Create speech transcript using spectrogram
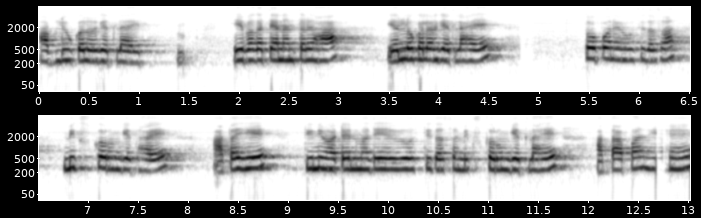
हा ब्ल्यू कलर घेतला आहे. हे बघा त्यानंतर हा येल्लो कलर घेतला आहे. तो पण व्यवस्थित असा मिक्स करून घेत आहे. आता हे तिन्ही वाट्यांमध्ये व्यवस्थित असं मिक्स करून घेतलं आहे. आता आपण हे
